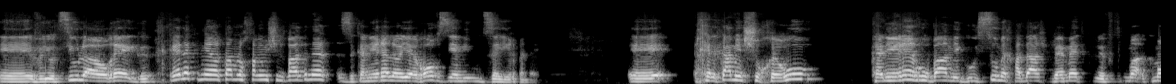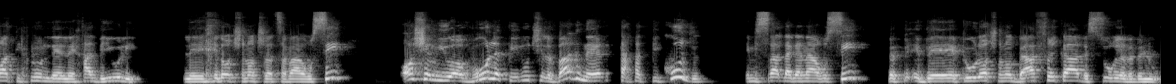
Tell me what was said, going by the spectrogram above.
אה, ויוציאו להורג חלק מאותם לוחמים של וגנר, זה כנראה לא יהיה רוב, זה יהיה מיעוט זהיר ביניהם. אה, חלקם ישוחררו, כנראה רובם יגויסו מחדש באמת כמו התכנון ל-1 ביולי ליחידות שונות של הצבא הרוסי, או שהם יועברו לפעילות של וגנר תחת פיקוד משרד להגנה הרוסי בפעולות שונות באפריקה, בסוריה ובלוב,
